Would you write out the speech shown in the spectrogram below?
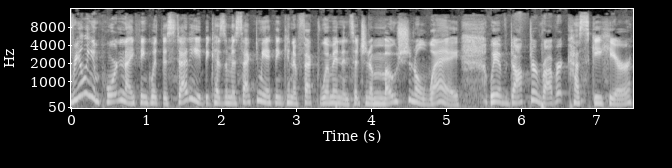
Really important, I think, with this study because a mastectomy, I think, can affect women in such an emotional way. We have Dr. Robert Kuske here,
